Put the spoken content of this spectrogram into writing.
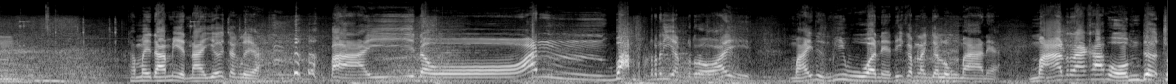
มทำไมดาเมจนายเยอะจังเลยอะไปโดนบับเรียบร้อย หมายถึงพี่วัวเนี่ยที่กำลังจะลงมาเนี่ย มาแล้วครับผมเดอะโท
